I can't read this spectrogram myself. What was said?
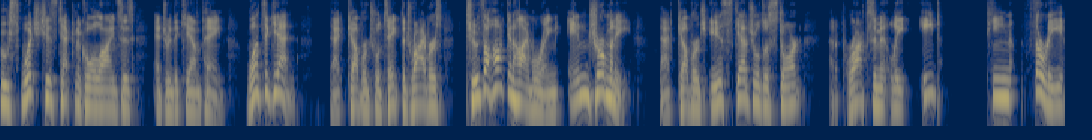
who switched his technical alliances entering the campaign. Once again, that coverage will take the drivers to the Hockenheimring in Germany. That coverage is scheduled to start at approximately 1830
